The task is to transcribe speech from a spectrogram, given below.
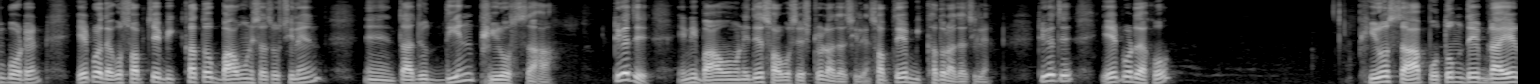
ইম্পর্টেন্ট এরপর দেখো, সবচেয়ে বিখ্যাত বাহমনি শাসক ছিলেন তাজউদ্দিন ফিরোজ শাহ ঠিক আছে? ইনি বাহমনিদের সর্বশ্রেষ্ঠ রাজা ছিলেন, সবথেকে বিখ্যাত রাজা ছিলেন। ঠিক আছে? এরপর দেখো, ফিরোজ শাহ প্রথম দেব রায়ের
